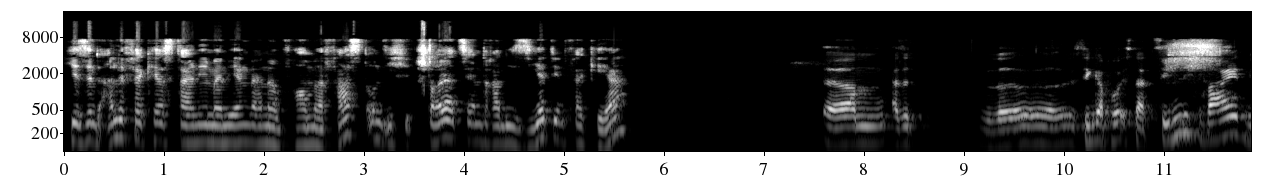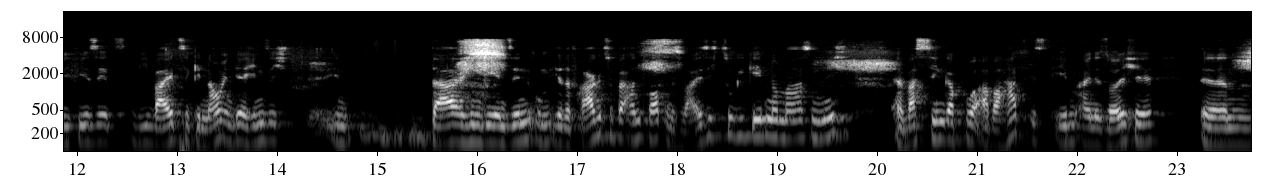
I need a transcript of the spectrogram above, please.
hier sind alle Verkehrsteilnehmer in irgendeiner Form erfasst und ich steuere zentralisiert den Verkehr? Ähm, also Singapur ist da ziemlich weit. Wie viel sie jetzt, wie weit sie genau in der Hinsicht in, dahingehend sind, um ihre Frage zu beantworten, das weiß ich zugegebenermaßen nicht. Äh, was Singapur aber hat, ist eben eine solche ähm,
